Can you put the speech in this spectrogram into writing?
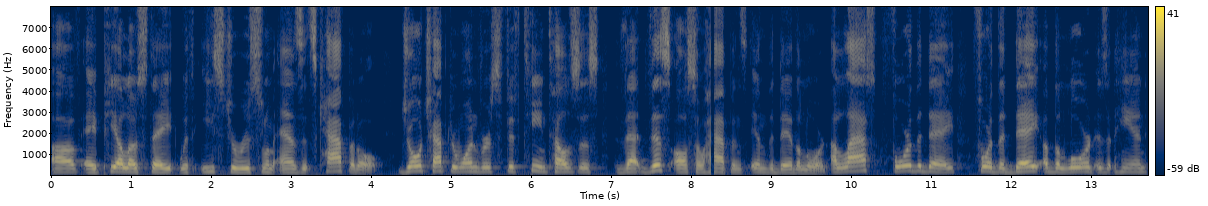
of a PLO state with East Jerusalem as its capital. Joel chapter 1 verse 15 tells us that this also happens in the day of the Lord. Alas, for the day, for the day of the Lord is at hand,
